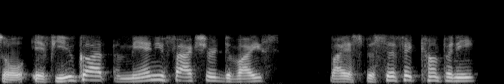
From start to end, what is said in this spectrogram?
So if you've got a manufactured device by a specific company,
